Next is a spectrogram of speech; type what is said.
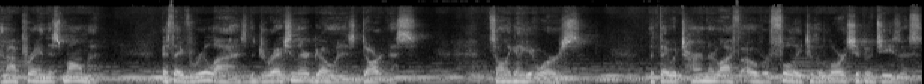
And I pray in this moment, as they've realized the direction they're going is darkness, it's only going to get worse, that they would turn their life over fully to the Lordship of Jesus.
